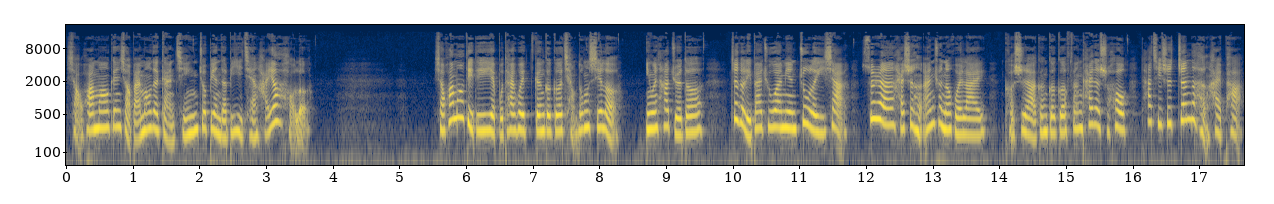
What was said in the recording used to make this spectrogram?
小花猫跟小白猫的感情就变得比以前还要好了。小花猫弟弟也不太会跟哥哥抢东西了，因为他觉得这个礼拜去外面住了一下。虽然还是很安全的回来，可是啊，跟哥哥分开的时候，他其实真的很害怕。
